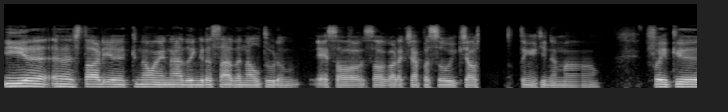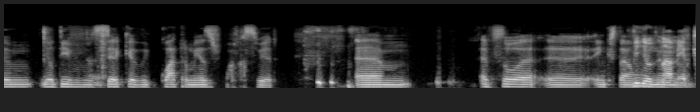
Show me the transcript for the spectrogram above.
E a, a, história que não é nada engraçada na altura, é só, só agora que já passou e que já os tenho aqui na mão, foi que hum, eu tive cerca de 4 meses para receber. Um, a pessoa uh, em questão. Vinha de Namek.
